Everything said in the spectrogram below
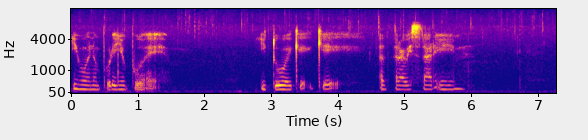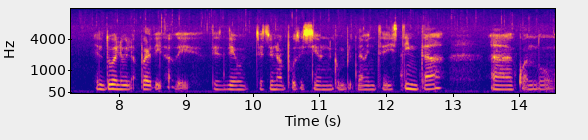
y bueno por ello pude y tuve que, atravesar eh, el duelo y la pérdida de, desde, desde una posición completamente distinta a cuando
